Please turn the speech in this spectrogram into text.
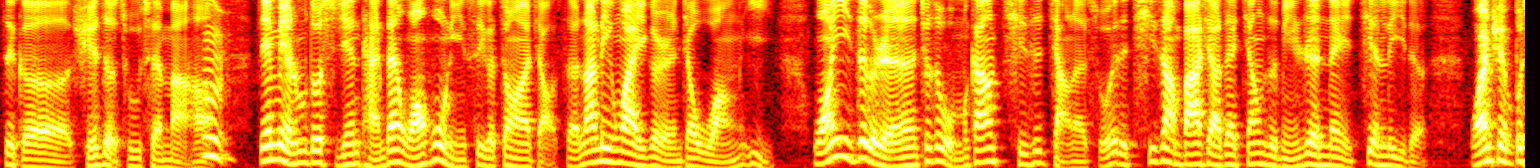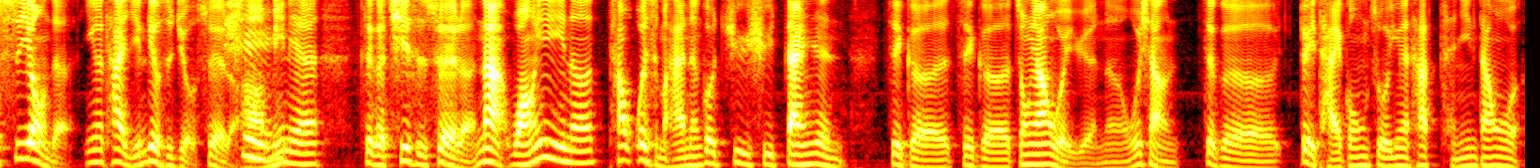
这个学者出身嘛，哈。嗯。今天没有那么多时间谈，但王沪宁是一个重要角色。那另外一个人叫王毅，王毅这个人呢，就是我们刚刚其实讲了所谓的七上八下，在江泽民任内建立的，完全不适用的，因为他已经六十九岁了啊，明年这个七十岁了。那王毅呢，他为什么还能够继续担任这个这个中央委员呢？我想这个对台工作，因为他曾经当过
